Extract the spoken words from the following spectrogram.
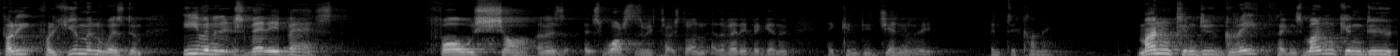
For, for human wisdom, even at its very best, falls short and is, it's worse, as we touched on at the very beginning. It can degenerate into cunning. Man can do great things, man can do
